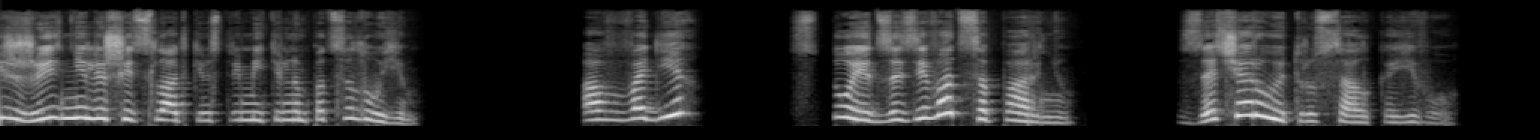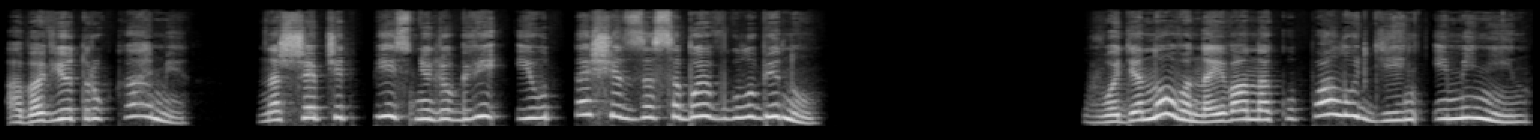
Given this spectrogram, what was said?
и жизни лишить сладким стремительным поцелуем. А в воде стоит зазеваться парню, зачарует русалка его обовьет руками, нашепчет песню любви и утащит за собой в глубину. У Водянова на Ивана Купалу день именин,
